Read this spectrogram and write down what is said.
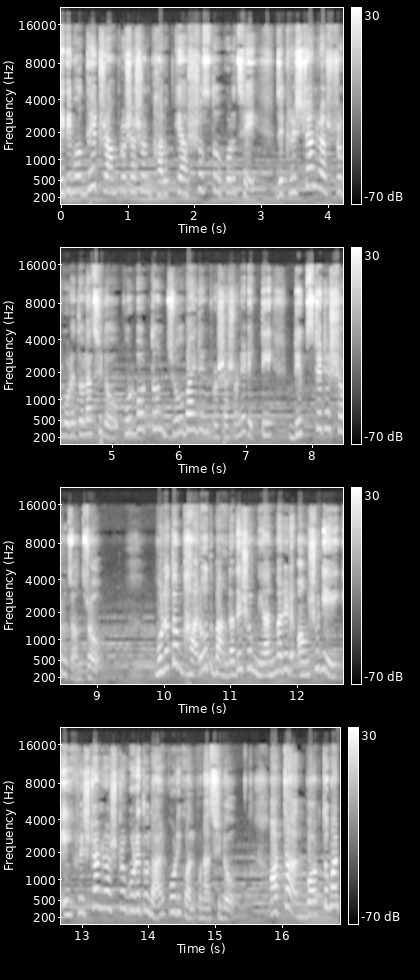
ইতিমধ্যে ট্রাম্প প্রশাসন ভারতকে আশ্বস্ত করেছে যে খ্রিস্টান রাষ্ট্র গড়ে তোলা ছিল পূর্বর্তন জো বাইডেন প্রশাসনের একটি ডিপ স্টেটের ষড়যন্ত্র। মূলত ভারত, বাংলাদেশ ও মিয়ানমারের অংশ নিয়ে এই খ্রিস্টান রাষ্ট্র গড়ে তোলার পরিকল্পনা ছিল। অর্থাৎ বর্তমান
